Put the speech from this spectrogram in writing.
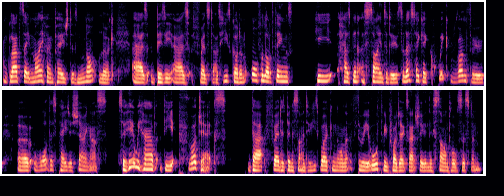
I'm glad to say my homepage does not look as busy as Fred's does. He's got an awful lot of things he has been assigned to do. So let's take a quick run through of what this page is showing us. So here we have the projects that Fred has been assigned to. He's working on three, all three projects actually in this sample system.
